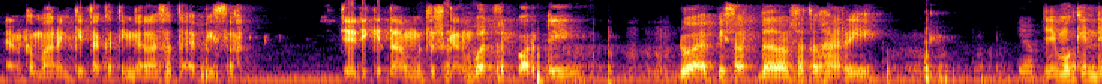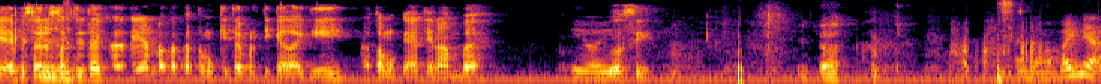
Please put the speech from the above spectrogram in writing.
dan kemarin kita ketinggalan satu episode, jadi kita memutuskan buat recording dua episode dalam satu hari. Yup. Jadi mungkin di episode Hmm. selanjutnya kalian bakal ketemu kita bertiga lagi atau mungkin nanti nambah, Yoi. we'll see. Ya. Ada ngapain ya?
